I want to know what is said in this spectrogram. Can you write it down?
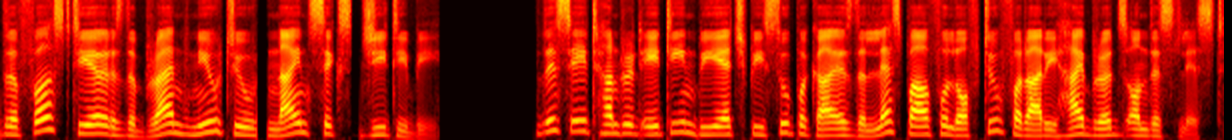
The first tier is the brand new 296 GTB. This 818 bhp supercar is the less powerful of two Ferrari hybrids on this list.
